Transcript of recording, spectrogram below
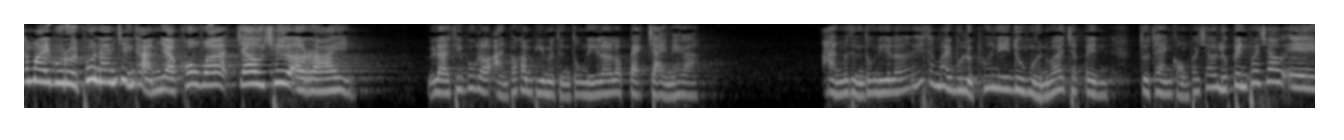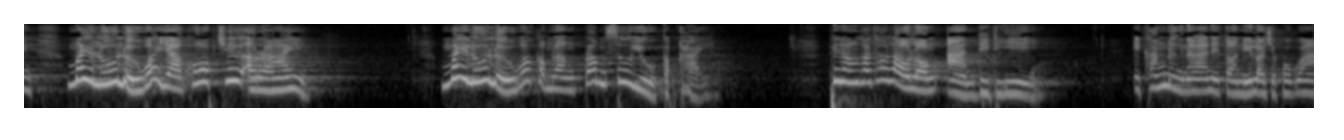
ทำไมบุรุษผู้นั้นจึงถามยาโคบว่าเจ้าชื่ออะไร เวลาที่พวกเราอ่านพระคัมภีร์มาถึงตรงนี้แล้วเราแปลกใจไหมคะอ่านมาถึงตรงนี้แล้วทำไมบุรุษผู้นี้ดูเหมือนว่าจะเป็นตัวแทนของพระเจ้าหรือเป็นพระเจ้าเอง ไม่รู้หรือว่ายาโคบชื่ออะไร ไม่รู้หรือว่ากำลังปล้ำสู้อยู่กับใคร พี่น้องคะถ้าเราลองอ่านดีๆ อีกครั้งหนึ่งนะคะในตอนนี้เราจะพบว่า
